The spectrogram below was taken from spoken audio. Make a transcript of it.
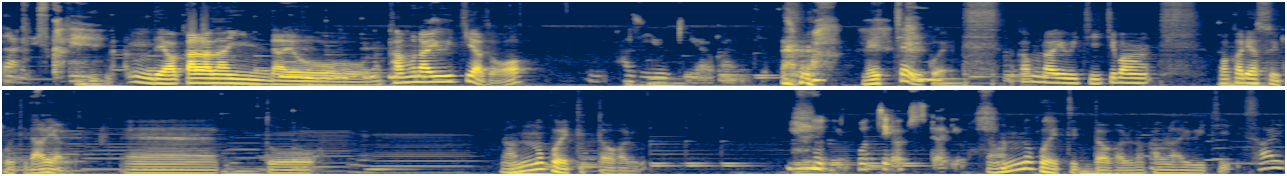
誰ですかね。なんでわからないんだよ。中村雄一やぞ恥勇気がわからないですよ。めっちゃいい声。中村雄一一番わかりやすい声って誰やろ？えー、っと何の声って言ったらわかる？こっちが聞きたいよ。何の声って言ったらわかる？中村雄一。さいう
